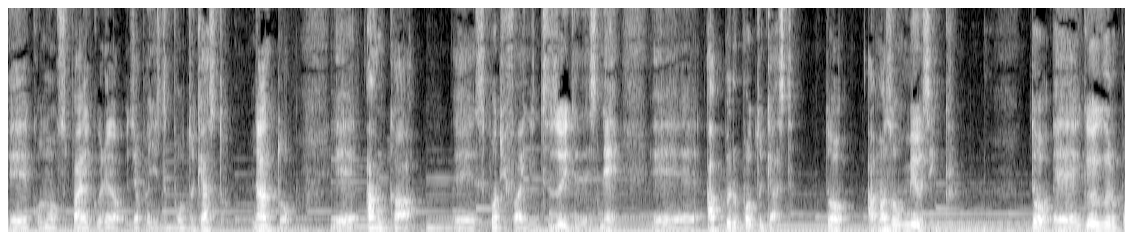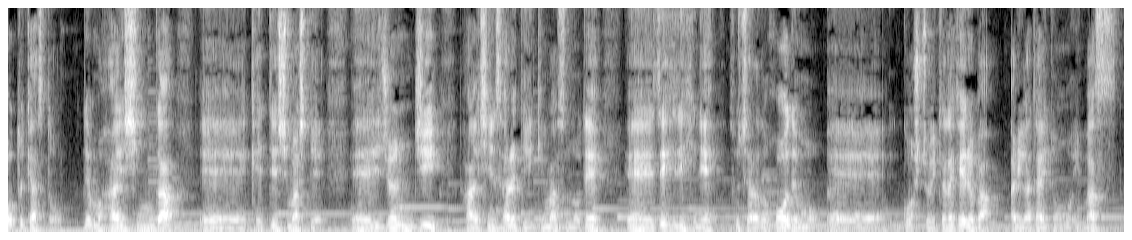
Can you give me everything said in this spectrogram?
えー、このスパイクレオジャパニーズポッドキャスト、なんと、えー、アンカー、えー、Spotify に続いてですね、えー、Apple Podcast と Amazon Music と、えー、Google Podcast でも配信が、えー、決定しまして、えー、順次配信されていきますので、えー、ぜひぜひね、そちらの方でも、えー、ご視聴いただければありがたいと思います。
